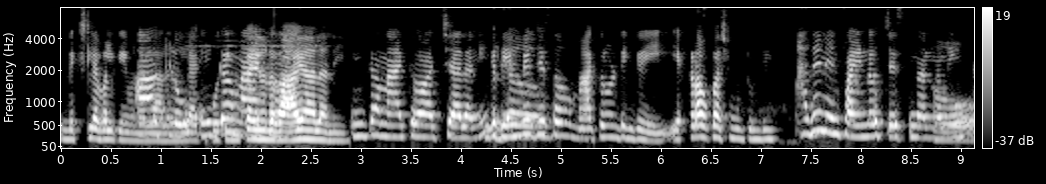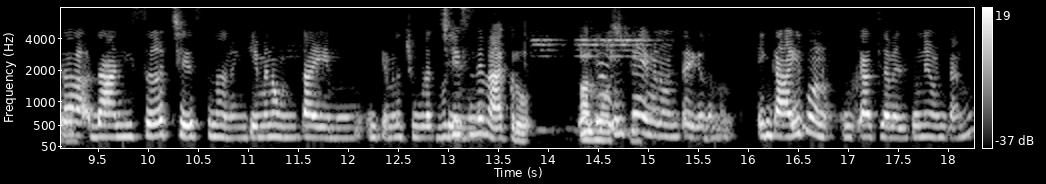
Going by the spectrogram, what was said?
నెక్స్ట్ లెవెల్కి ఏమైనా. రాయాలని? ఇంకా మ్యాక్రో ఆర్ట్ చేయాలని ఇంకా దేని మీద చేస్తావు? మ్యాక్రో అంటే ఇంకా ఎక్కడ అవకాశం ఉంటుంది? అదే నేను ఫైండ్ అవుట్ చేస్తున్నాను Oh. ఇంకా దాన్ని సర్చ్ చేస్తున్నాను. ఇంకేమైనా ఉంటాయేమో ఇంకేమైనా చూడొచ్చు చేసిందే మ్యాక్రో ఇంకా ఏమైనా ఉంటాయి కదా మ్యామ్. ఇంకా ఆగిపోను. ఇంకా అట్లా వెళ్తూనే ఉంటాను.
